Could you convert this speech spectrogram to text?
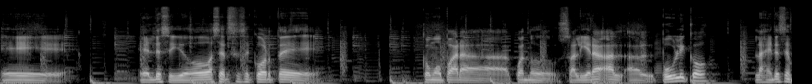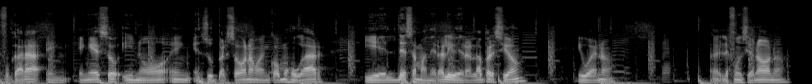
eh, él decidió hacerse ese corte como para cuando saliera al, público, la gente se enfocara en, eso y no en, en, su persona o en cómo jugar. Y él de esa manera liberar la presión. Y bueno, le funcionó, ¿no?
